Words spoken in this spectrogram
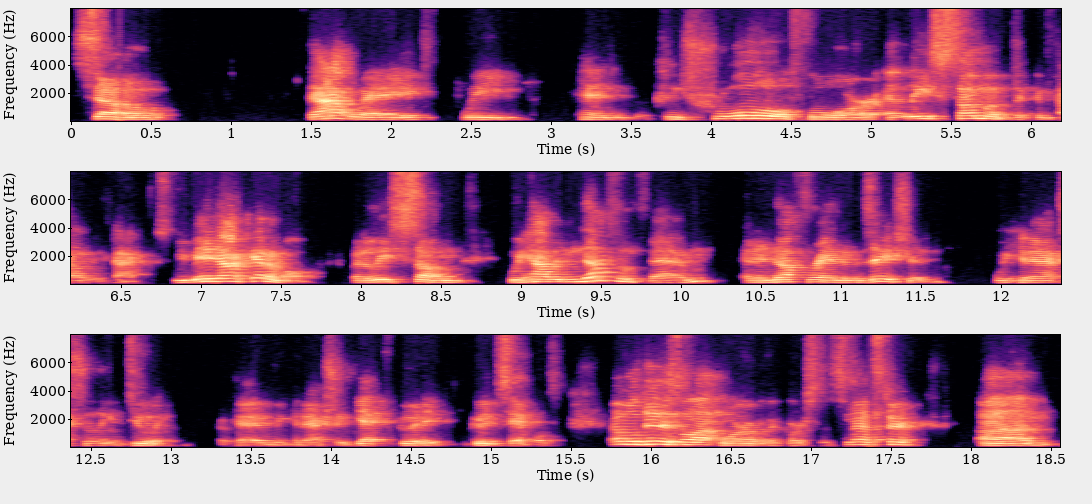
so that way we can control for at least some of the confounding factors. We may not get them all, but at least some. We have enough of them and enough randomization, we can actually do it. Okay, we can actually get good good samples. And we'll do this a lot more over the course of the semester. Um,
